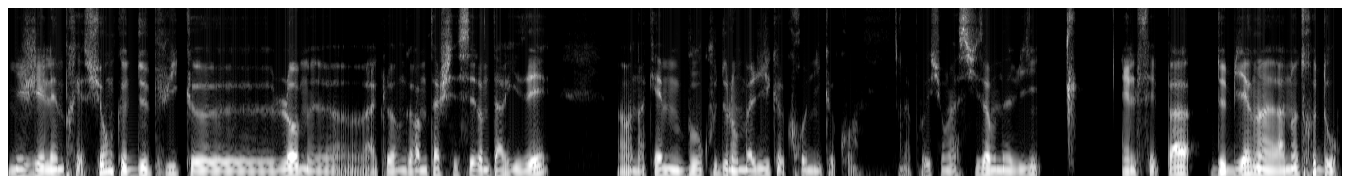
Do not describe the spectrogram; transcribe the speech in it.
mais j'ai l'impression que depuis que l'homme, heu, avec le grand H s'est sédentarisé, on a quand même beaucoup de lombalgie chronique, quoi. La position assise, à mon avis, elle fait pas de bien à notre dos.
